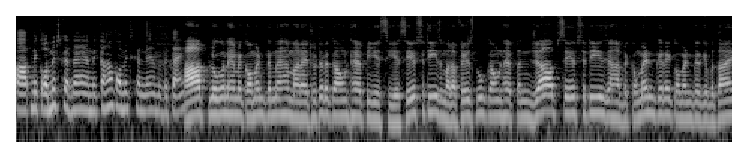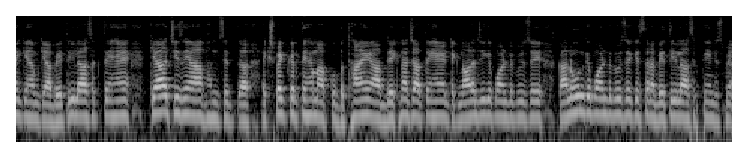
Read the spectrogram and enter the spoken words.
आपने कमेंट करना है हमें कहाँ कमेंट करना है हमें बताएँ। आप लोगों ने हमें कमेंट करना है हमारा ट्विटर अकाउंट है P S C safe cities हमारा फेसबुक अकाउंट है पंजाब सेफ़ सिटीज़ यहाँ पे कमेंट करें कमेंट करके बताएँ कि हम क्या बेहतरी ला सकते हैं क्या चीज़ें आप हमसे एक्सपेक्ट करते हैं हम आपको बताएँ आप देखना चाहते हैं टेक्नोलॉजी के पॉइंट ऑफ़ व्यू से कानून के पॉइंट ऑफ़ व्यू से किस तरह बेहतरी ला सकते हैं जिसमें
